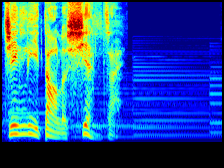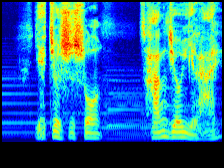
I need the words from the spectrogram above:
经历到了现在，也就是说，长久以来，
